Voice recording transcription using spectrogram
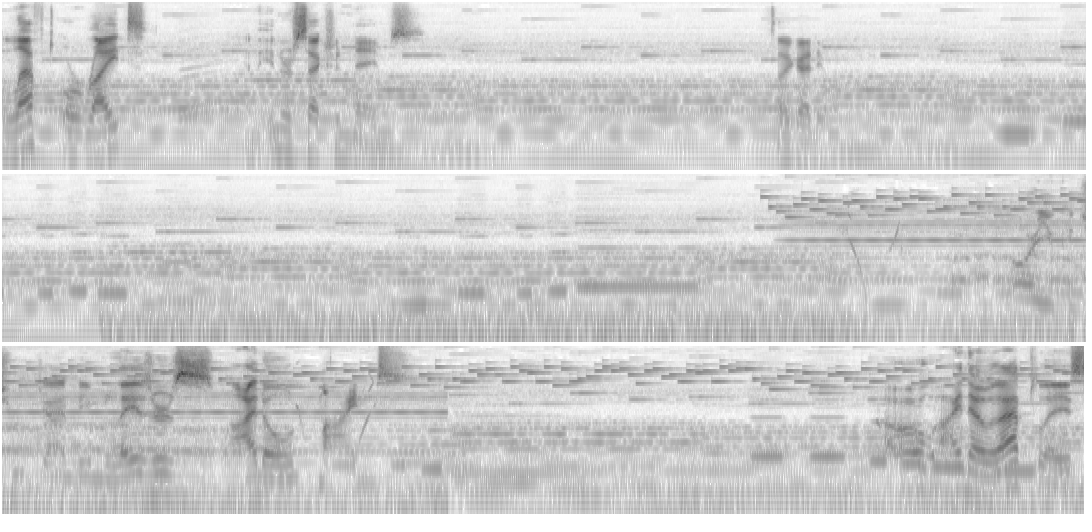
left or right, and intersection names. I do. Or you can shoot giant beam lasers. I don't mind. Oh, I know that place.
